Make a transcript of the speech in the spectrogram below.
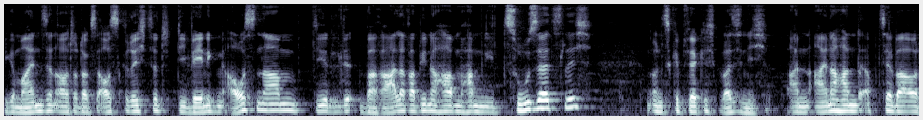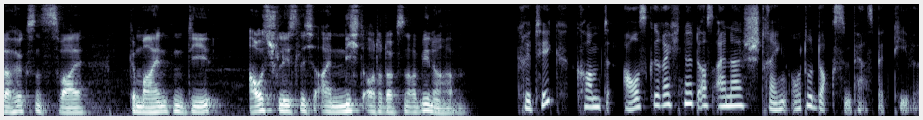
Die Gemeinden sind orthodox ausgerichtet. Die wenigen Ausnahmen, die liberale Rabbiner haben, haben die zusätzlich. Und es gibt wirklich, weiß ich nicht, an einer Hand abzählbar oder höchstens zwei Gemeinden, die ausschließlich einen nicht-orthodoxen Rabbiner haben. Kritik kommt ausgerechnet aus einer streng orthodoxen Perspektive.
